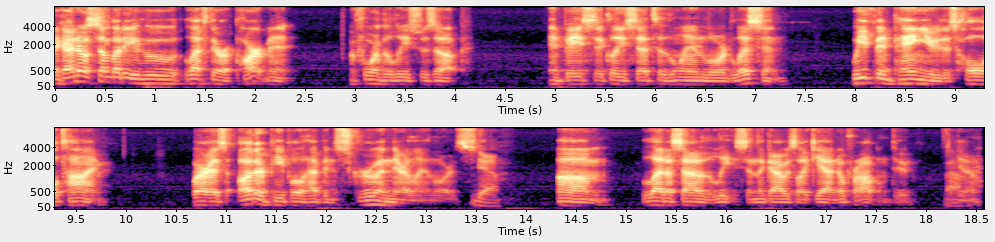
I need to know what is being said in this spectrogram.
like, I know somebody who left their apartment before the lease was up and basically said to the landlord, listen, we've been paying you this whole time. Whereas other people have been screwing their landlords. Yeah. Um, let us out of the lease. And the guy was like, yeah, no problem, dude. You know?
